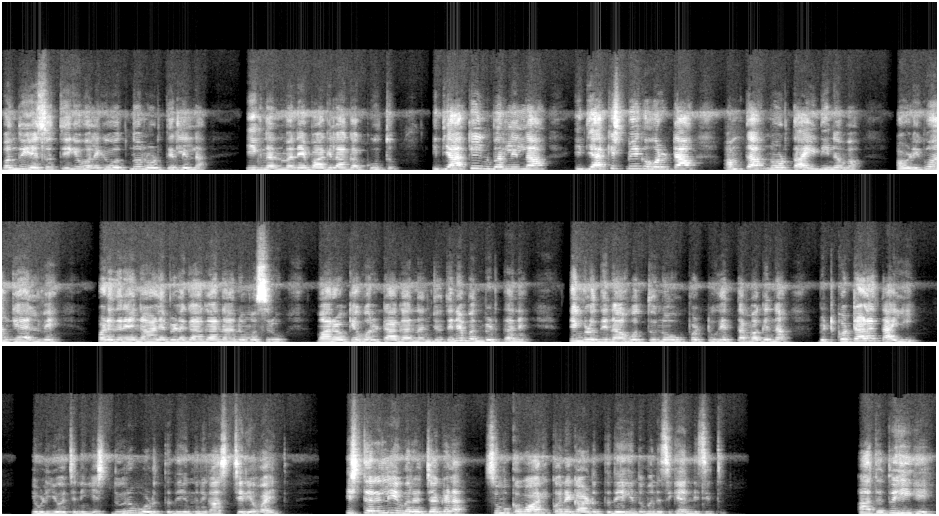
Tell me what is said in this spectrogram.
ಬಂದು ಏಸೊತ್ತಿಗೆ ಹೊಲಗೆ ಹೊತ್ತು ನೋಡ್ತಿರ್ಲಿಲ್ಲ. ಈಗ ನನ್ ಮನೆ ಬಾಗಿಲಾಗ ಕೂತು, ಇದ್ಯಾಕೆ ಇನ್ ಬರ್ಲಿಲ್ಲ? ಇದ್ಯಾಕೆ ಇಷ್ಟ್ ಬೇಗ ಹೊರಟ? ಅಂತ ನೋಡ್ತಾ ಇದ್ದೀನವ್ವ ಅವಳಿಗೂ ಹಂಗೆ ಅಲ್ವೇ. ಹೊಡೆದರೆ ನಾಳೆ ಬೆಳಗಾಗ ನಾನು ಮೊಸರು ಮಾರೋಕೆ ಹೊರಟಾಗ ನನ್ನ ಜೊತೆನೆ ಬಂದ್ಬಿಡ್ತಾನೆ. ತಿಂಗಳು ದಿನ ಹೊತ್ತು ನೋವು ಪಟ್ಟು ಹೆತ್ತ ಮಗನ ಬಿಟ್ಕೊಟ್ಟಾಳ ತಾಯಿ. ಇವಳ ಯೋಚನೆ ಎಷ್ಟು ದೂರ ಓಡುತ್ತದೆ ಎಂದು ನನಗೆ ಆಶ್ಚರ್ಯವಾಯಿತು. ಇಷ್ಟರಲ್ಲಿ ಇವರ ಜಗಳ ಸುಮುಖವಾಗಿ ಕೊನೆಗಾಣುತ್ತದೆ ಎಂದು ಮನಸ್ಸಿಗೆ ಅನ್ನಿಸಿತು. ಆದದ್ದು ಹೀಗೆ.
